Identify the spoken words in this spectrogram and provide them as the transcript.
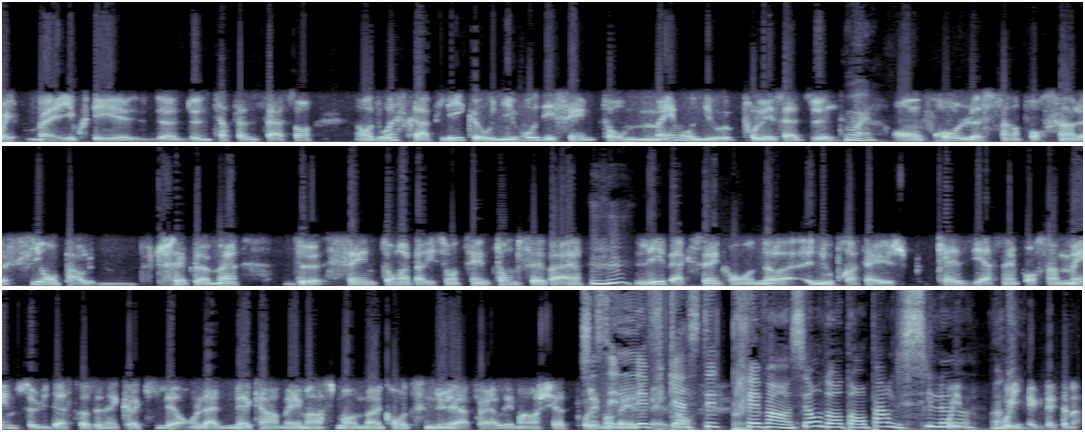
oui, ben écoutez, d'une certaine façon, on doit se rappeler qu'au niveau des symptômes, même au niveau pour les adultes, on frôle le 100 là. Si on parle tout simplement de symptômes, apparition de symptômes sévères, mm-hmm. les vaccins qu'on a nous protègent quasi à 5% Même celui d'AstraZeneca, qui on l'admet quand même en ce moment, continue à faire les manchettes pour les mauvaises C'est l'efficacité de prévention dont on parle ici, là? Oui, exactement,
